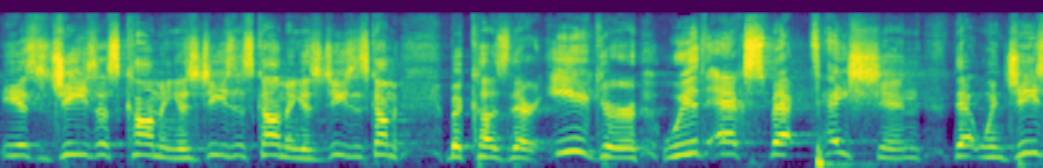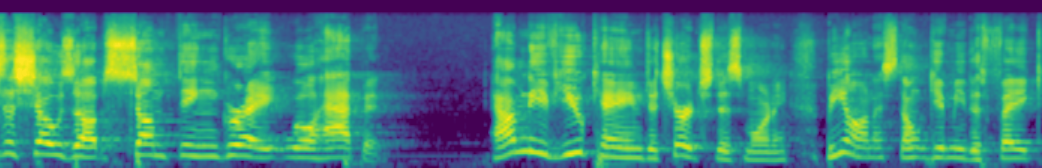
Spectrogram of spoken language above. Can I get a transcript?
Is Jesus coming? Is Jesus coming? Is Jesus coming? Because they're eager with expectation that when Jesus shows up, something great will happen. How many of you came to church this morning? Be honest. Don't give me the fake,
